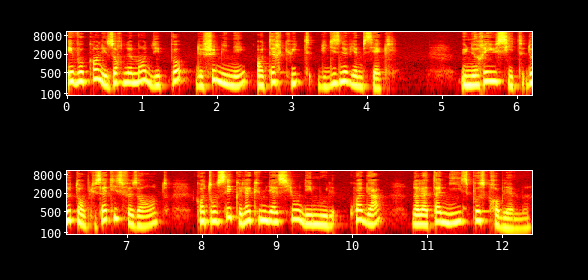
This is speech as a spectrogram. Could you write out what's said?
évoquant les ornements des pots de cheminée en terre cuite du XIXe siècle. Une réussite d'autant plus satisfaisante quand on sait que l'accumulation des moules quagga dans la Tamise pose problème.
